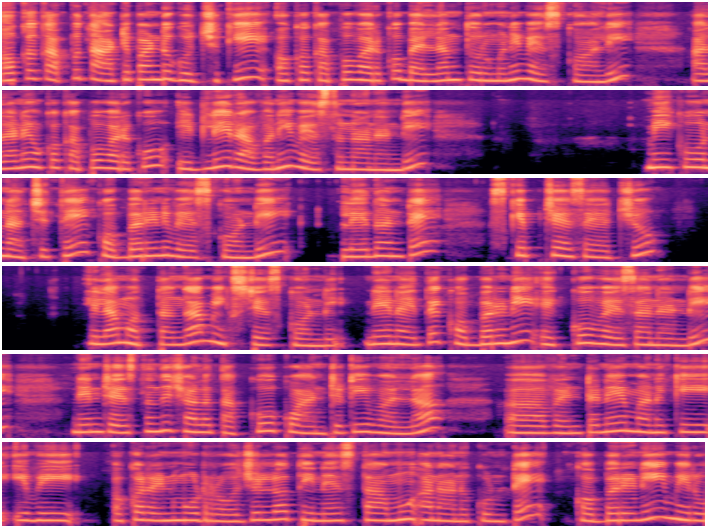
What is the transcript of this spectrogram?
ఒక కప్పు తాటిపండు గుజ్జుకి ఒక కప్పు వరకు బెల్లం తురుముని వేసుకోవాలి. అలానే ఒక కప్పు వరకు ఇడ్లీ రవ్వని వేస్తున్నానండి. మీకు నచ్చితే కొబ్బరిని వేసుకోండి. లేదంటే స్కిప్ చేసేయచ్చు. ఇలా మొత్తంగా మిక్స్ చేసుకోండి. నేనైతే కొబ్బరిని ఎక్కువ వేసానండి. నేను చేస్తుంది చాలా తక్కువ క్వాంటిటీ వల్ల వెంటనే మనకి ఇవి ఒక రెండు మూడు రోజుల్లో తినేస్తాము అని అనుకుంటే కొబ్బరిని మీరు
